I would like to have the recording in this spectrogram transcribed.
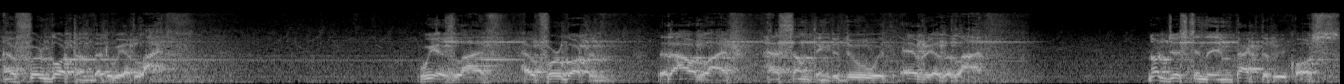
have forgotten that we are life. We as life have forgotten that our life has something to do with every other life. Not just in the impact that we cause,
